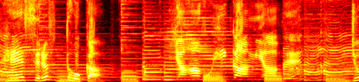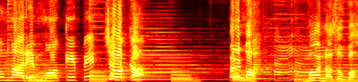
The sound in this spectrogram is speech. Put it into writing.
है सिर्फ़ धोखा। यहाँ वही कामयाब है जो मारे मौके पे चौका। अरे वाह वाह नाजो वाह।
